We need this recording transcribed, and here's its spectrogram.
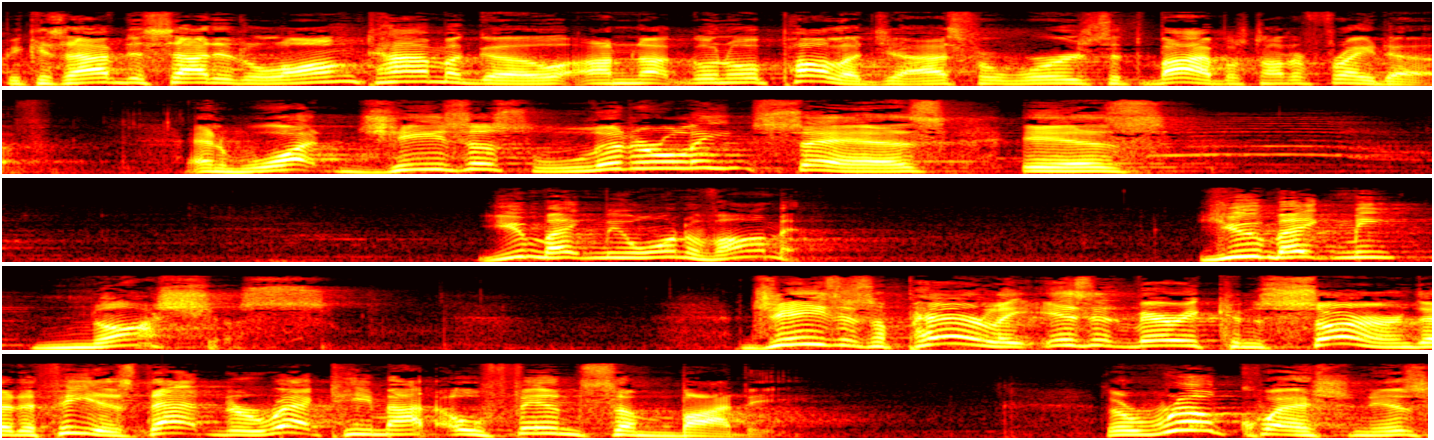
Because I've decided a long time ago I'm not going to apologize for words that the Bible's not afraid of. And what Jesus literally says is, You make me want to vomit. You make me nauseous. Jesus apparently isn't very concerned that if he is that direct, he might offend somebody. The real question is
